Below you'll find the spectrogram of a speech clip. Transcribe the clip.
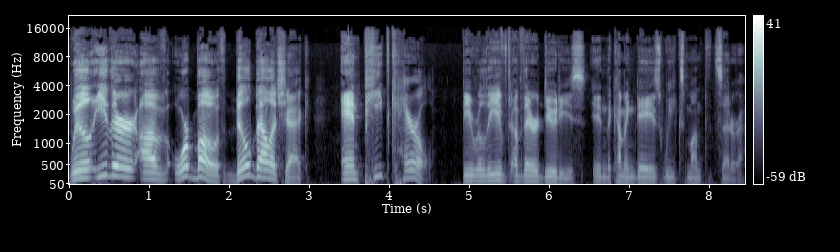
Will either of or both Bill Belichick and Pete Carroll be relieved of their duties in the coming days, weeks, month, etc.?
